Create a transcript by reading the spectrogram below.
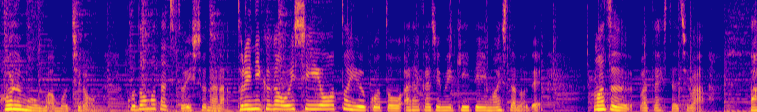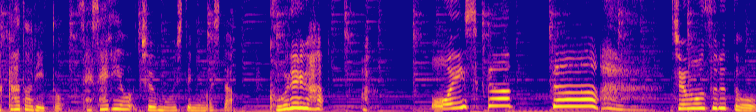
ホルモンはもちろん子供たちと一緒なら鶏肉が美味しいよということをあらかじめ聞いていましたのでまず私たちは若鶏とせせりを注文してみました。これが 美味しかった。注文すると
